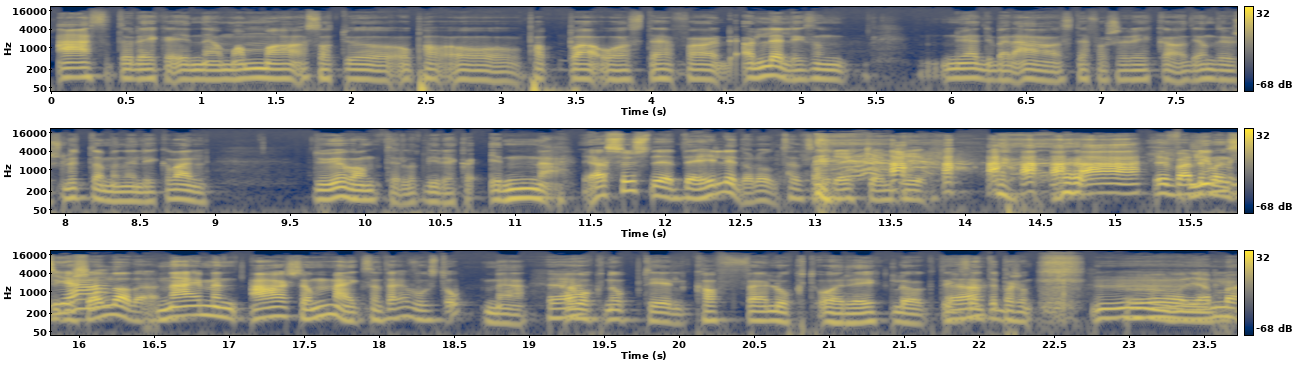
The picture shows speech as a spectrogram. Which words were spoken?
jeg satt og røyka inne, og mamma satt jo, og, pa og pappa og stefar Alle liksom Nå er det jo bare jeg og stefar som røyker, og de andre slutta, men likevel. Du er vant til at vi røyker inne. Jeg syns det er deilig når noen tenner seg røyk i en bil. Det er veldig Jo, mange som ikke ja. skjønner det. Nei, men jeg har samme meg. sant? Jeg har vokst opp med Ja. å våkne opp til kaffelukt og røyklukt. Ikke Ja. sant? Det er bare sånn mm, uh, hjemme.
